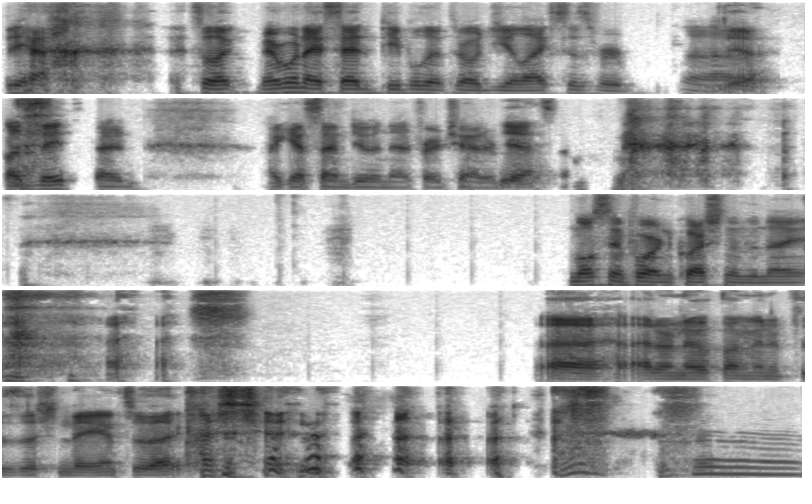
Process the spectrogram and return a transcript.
Yeah. so like, remember when I said people that throw GLXs for uh, Yeah. buzz baits? Then I guess I'm doing that for a chatterbait. Yeah. so. Most important question of the night. uh, I don't know if I'm in a position to answer that question. Uh,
